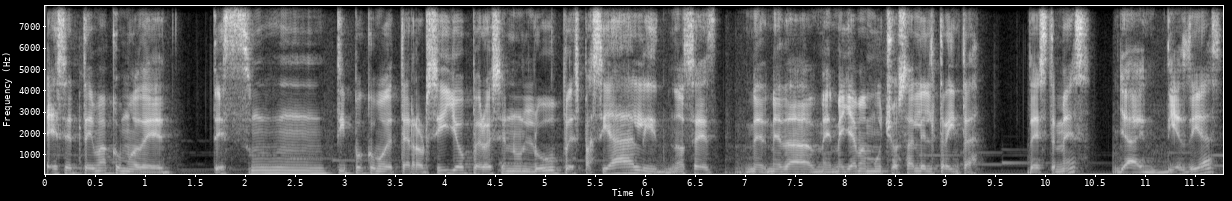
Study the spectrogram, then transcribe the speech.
ese tema como de... Es un tipo como de terrorcillo, pero es en un loop espacial y no sé, me, da, me, llama mucho. Sale el 30 de este mes, ya en 10 días.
